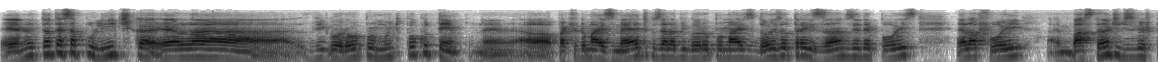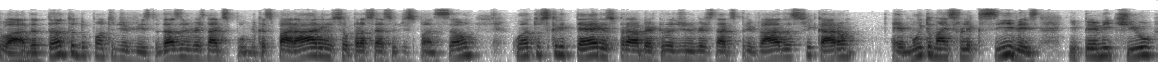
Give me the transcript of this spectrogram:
É, no entanto, essa política ela vigorou por muito pouco tempo. Né? A partir do Mais Médicos, ela vigorou por mais dois ou três anos e depois ela foi bastante desvirtuada, tanto do ponto de vista das universidades públicas pararem o seu processo de expansão, quanto os critérios para a abertura de universidades privadas ficaram é, muito mais flexíveis e permitiu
